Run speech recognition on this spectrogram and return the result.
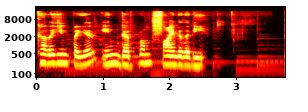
கதையின் பெயர் என் கர்ப்பம் சாய்ந்ததடி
